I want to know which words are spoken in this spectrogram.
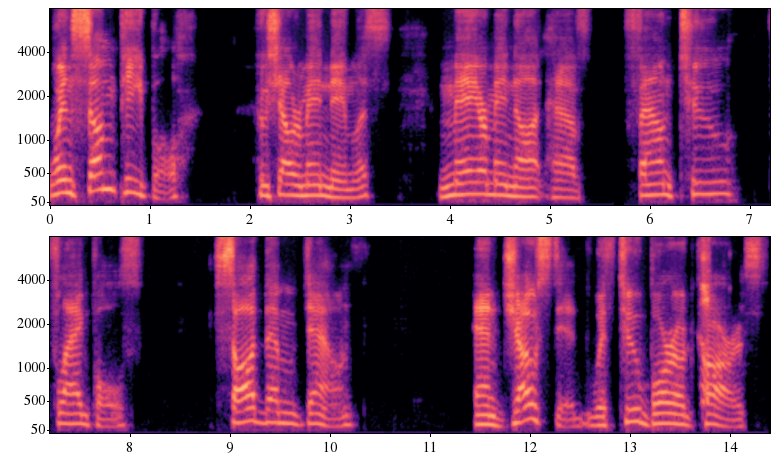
when some people who shall remain nameless may or may not have found two flagpoles, sawed them down, and jousted with two borrowed cars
